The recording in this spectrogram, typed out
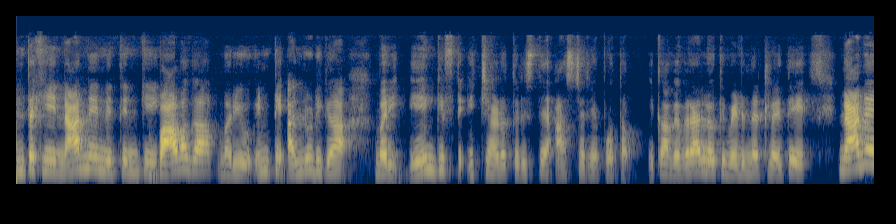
ఇంతకీ నాన్నే నితిన్కి బావగా మరియు ఇంటి అల్లుడిగా మరి ఏం గిఫ్ట్ ఇచ్చాడో తెలిస్తే ఆశ్చర్యపోతాం. ఇక వివరాల్లోకి వెళ్ళినట్లయితే నానే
